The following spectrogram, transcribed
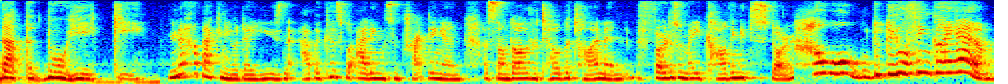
that doohickey? You know how back in your day you used an abacus for adding, subtracting, and a sundial to tell the time, and photos were made carving into stone? How old do you think I am?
